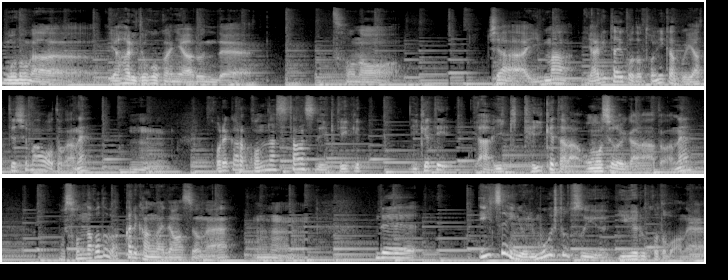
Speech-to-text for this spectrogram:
ものがやはりどこかにあるんでそのじゃあ今やりたいこととにかくやってしまおうとかね、うん、これからこんなスタンスで生きていけいけてあ生きていけたら面白いかなとかね。もうそんなことばっかり考えてますよね、うん、で以前よりもう一つ言える言葉はね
